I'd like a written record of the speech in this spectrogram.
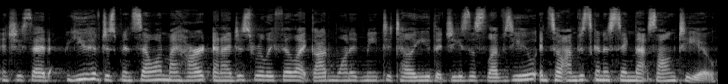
And she said, You have just been so on my heart. And I just really feel like God wanted me to tell you that Jesus loves you. And so I'm just going to sing that song to you.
